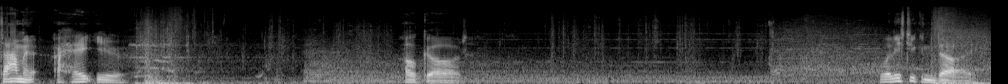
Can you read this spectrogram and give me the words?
Damn it. I hate you. Oh, God. Well, at least you can die.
